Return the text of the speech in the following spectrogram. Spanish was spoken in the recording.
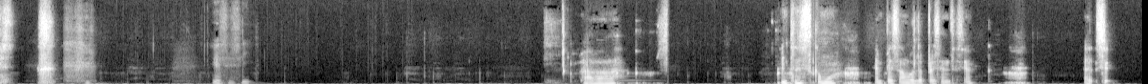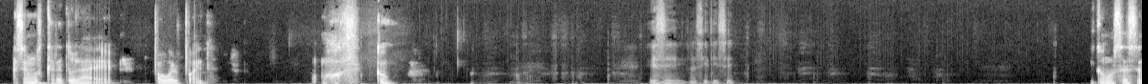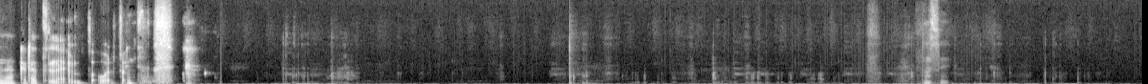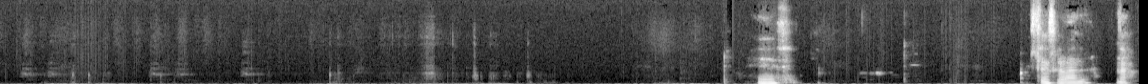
Ese sí. Va, va, va. Entonces, ¿cómo empezamos la presentación? Hace- Hacemos carátula en PowerPoint. Oh, ¿Cómo? Ese, así dice. ¿Y cómo se hace una carátula en PowerPoint? No sé. Es... ¿Estás grabando? No.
